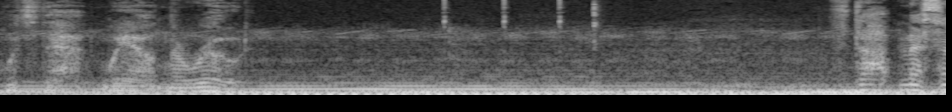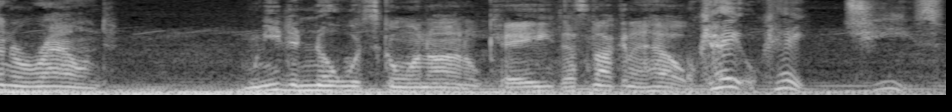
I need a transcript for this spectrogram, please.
What's that way out in the road? Stop messing around. We need to know what's going on, okay? That's not gonna help. Okay, okay. Jeez.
